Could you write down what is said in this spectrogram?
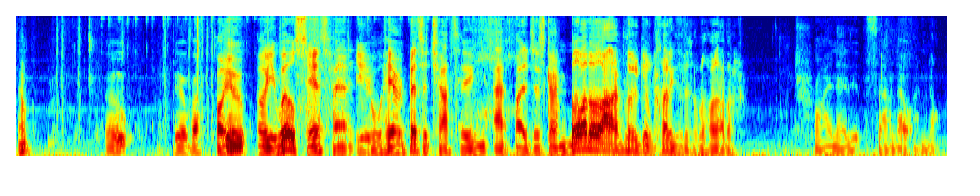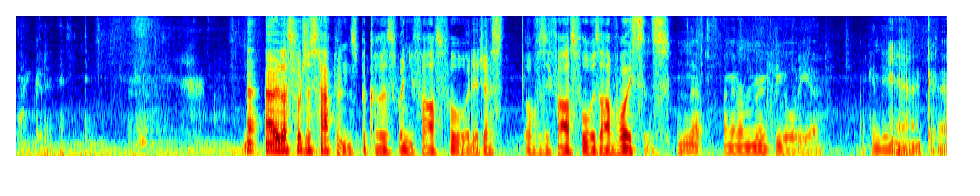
Nope. Oh, be right back. Oh, you, oh, you will see it, and you will hear a bit of chatting at, by just going blah blah blah blah blah blah blah. Try and edit the sound out. I'm not that good at editing. No, no, that's what just happens because when you fast forward, it just obviously fast forwards our voices. No, I'm gonna remove the audio. I can do. Yeah, okay.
